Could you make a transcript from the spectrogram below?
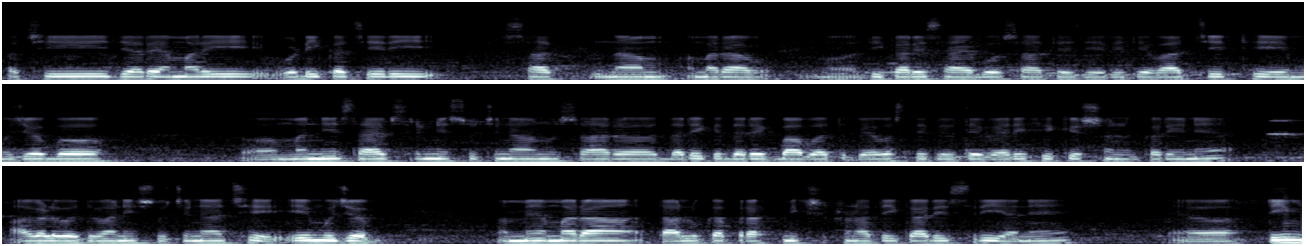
પછી જ્યારે અમારી વડી કચેરી સાથના અમારા અધિકારી સાહેબો સાથે જે રીતે વાતચીત થઈ એ મુજબ માન્ય સાહેબશ્રીની સૂચના અનુસાર દરેકે દરેક બાબત વ્યવસ્થિત રીતે વેરિફિકેશન કરીને આગળ વધવાની સૂચના છે. એ મુજબ અમે અમારા તાલુકા પ્રાથમિક શિક્ષણાધિકારી શ્રી અને ટીમ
